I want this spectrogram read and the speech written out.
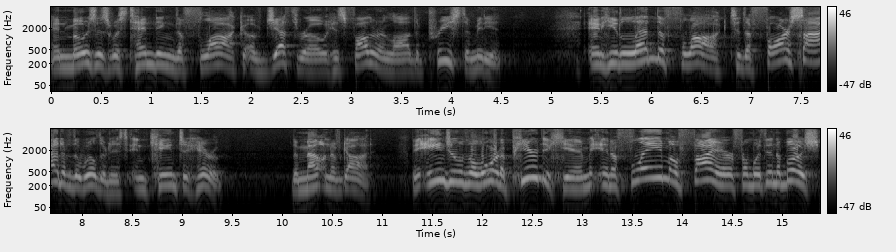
And Moses was tending the flock of Jethro, his father in law, the priest of Midian. And he led the flock to the far side of the wilderness and came to Horeb, the mountain of God. The angel of the Lord appeared to him in a flame of fire from within a bush.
